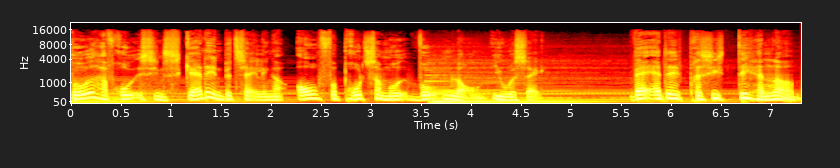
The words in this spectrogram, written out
både haft rod i sine skatteindbetalinger og forbrudt sig mod våbenloven i USA. Hvad er det præcis, det handler om?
